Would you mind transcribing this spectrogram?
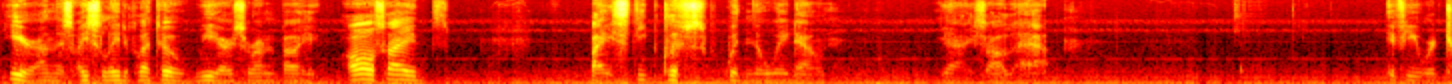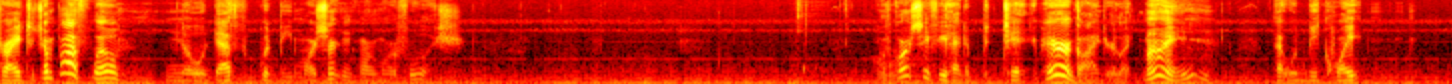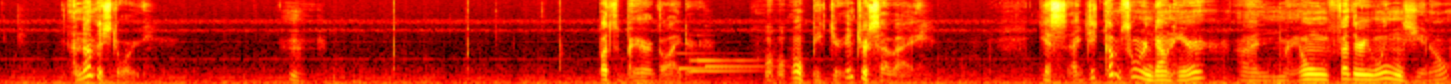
Here, on this isolated plateau, we are surrounded by all sides by steep cliffs with no way down. Yeah, I saw that. If you were to try to jump off, well, no death would be more certain or more foolish. Of course, if you had a paraglider like mine, that would be quite another story. Hmm. What's a paraglider? Oh, piqued your interest, have I? Yes, I did come soaring down here on my own feathery wings, you know.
